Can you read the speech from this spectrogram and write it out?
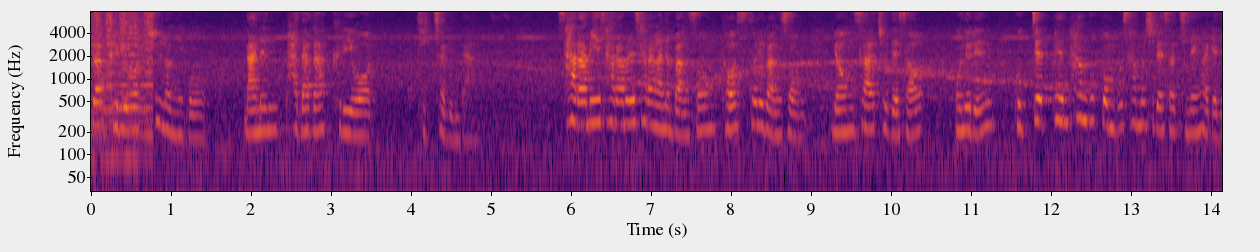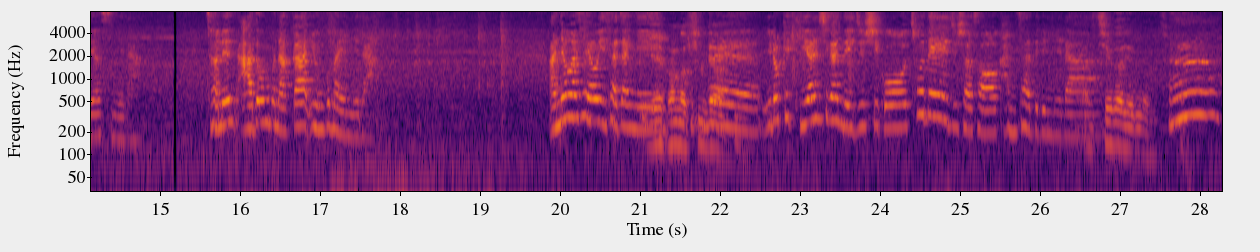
육지가 그리워 출렁이고 나는 바다가 그리워 뒤척인다. 사람이 사람을 사랑하는 방송 더 스토리 방송 명사 초대석 오늘은 국제팬 한국본부 사무실에서 진행하게 되었습니다. 저는 아동문학가 윤구마입니다. 안녕하세요 이사장님. 예, 반갑습니다. 네, 이렇게 귀한 시간 내주시고 초대해 주셔서 감사드립니다. 아, 제가 연락. 아,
